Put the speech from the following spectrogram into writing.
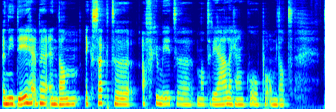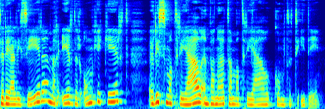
een idee hebben en dan exacte afgemeten materialen gaan kopen om dat te realiseren, maar eerder omgekeerd. Er is materiaal en vanuit dat materiaal komt het idee.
